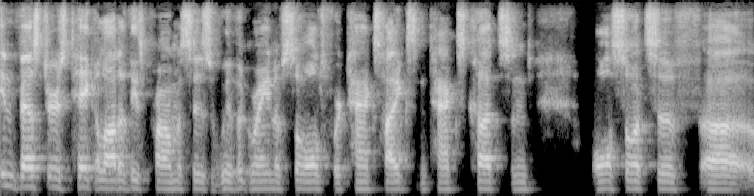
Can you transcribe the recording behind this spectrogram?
investors take a lot of these promises with a grain of salt for tax hikes and tax cuts and all sorts of uh,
